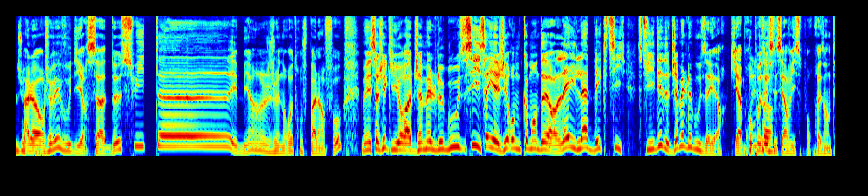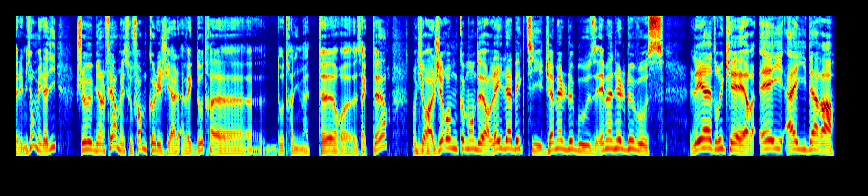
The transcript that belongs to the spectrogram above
sûr. Alors, je vais vous dire ça de suite. Euh, eh bien, je ne retrouve pas l'info. Mais sachez qu'il y aura Jamel Debbouze. Si, ça y est, Jérôme Commandeur, Leila Bekti. C'est une idée de Jamel Debbouze, d'ailleurs, qui a proposé ses services pour présenter l'émission. Mais il a dit Je veux bien le faire, mais sous forme collégiale, avec d'autres euh, d'autres animateurs, euh, acteurs. Donc, il y Mhm. aura Jérôme Commandeur, Leila Bekti, Jamel Debbouze, Emmanuel DeVos. Léa Drucker, Hey Aïdara,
